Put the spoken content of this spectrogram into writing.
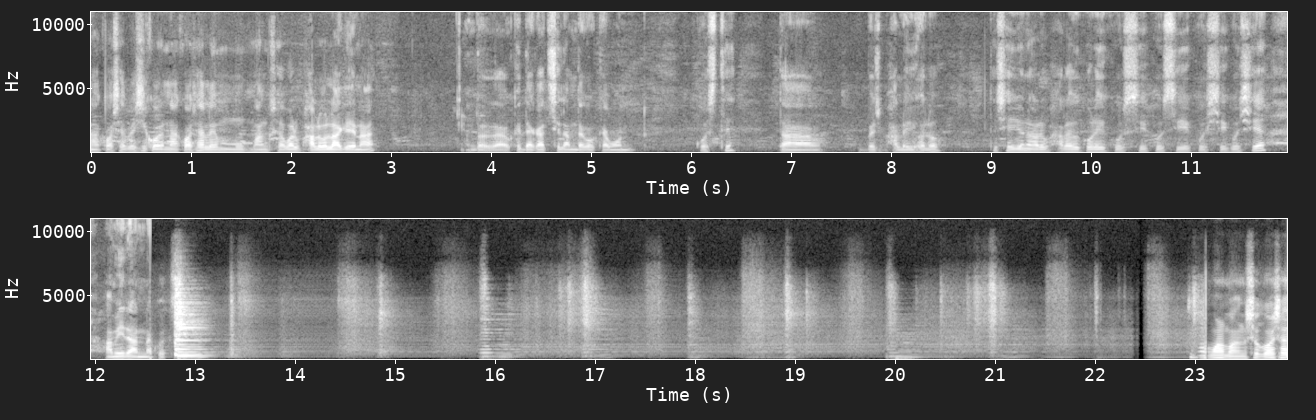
না কষা, বেশি করে না কষালে মাংস আবার ভালো লাগে না। দাদা, ওকে দেখাচ্ছিলাম, দেখো কেমন কষতে। তা বেশ ভালোই হলো। তো সেই জন্য আরও ভালো করে কষিয়ে কষিয়ে কষিয়ে কষিয়ে আমি রান্না করছি। আমার মাংস কষা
